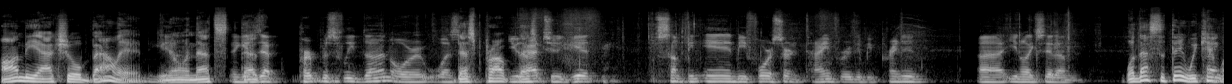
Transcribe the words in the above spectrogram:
on the actual ballot you know and that's Again, is that's- that purposefully done, or was That's it prob- you that's- had to get something in before a certain time for it to be printed? Uh, you know, like I said, um, Well, that's the thing. We can't.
